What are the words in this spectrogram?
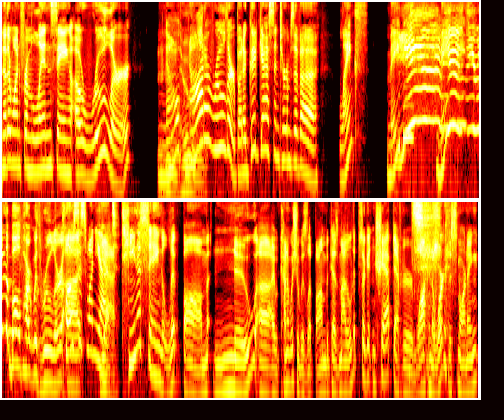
Another one from Lynn saying a ruler. Nope, no. not a ruler, but a good guess in terms of a length, maybe. Yeah, Maybe? yeah, the ballpark with ruler. Uh, Closest one yet. Yeah, Tina saying lip balm. No, uh, I kind of wish it was lip balm because my lips are getting chapped after walking to work this morning.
